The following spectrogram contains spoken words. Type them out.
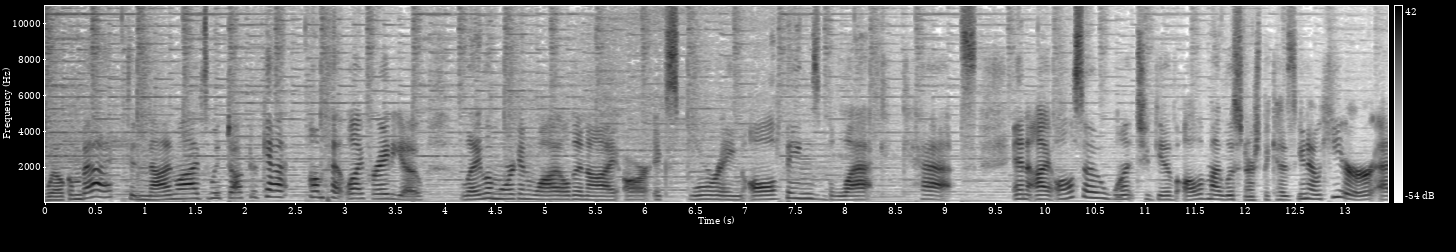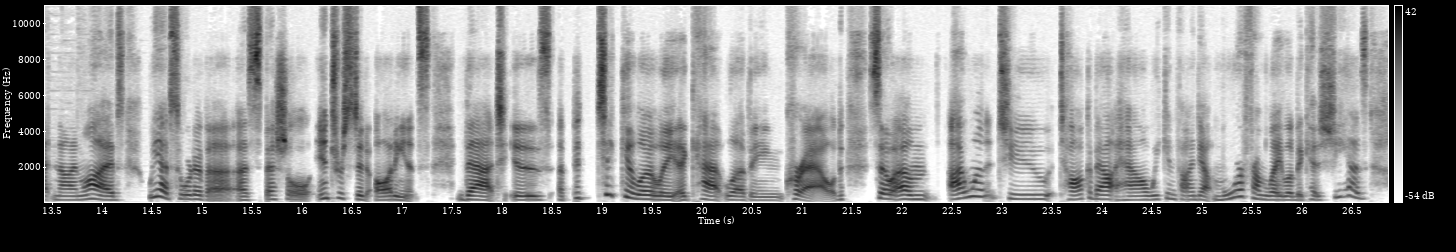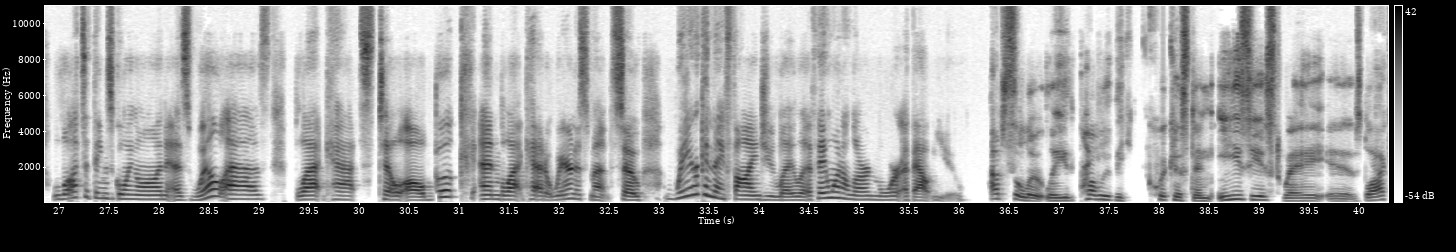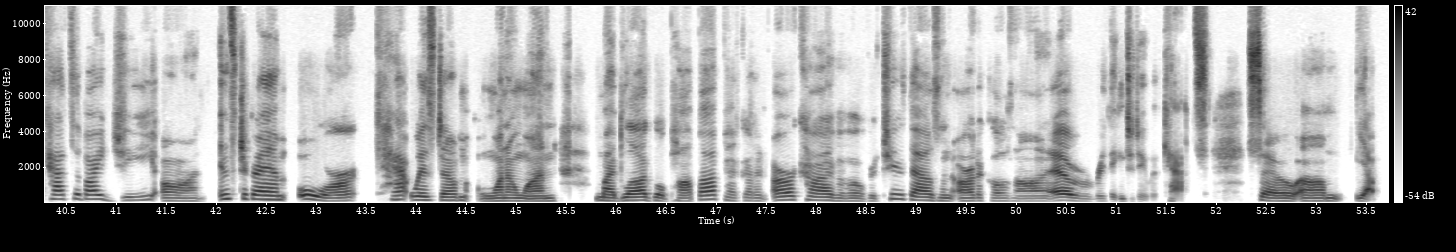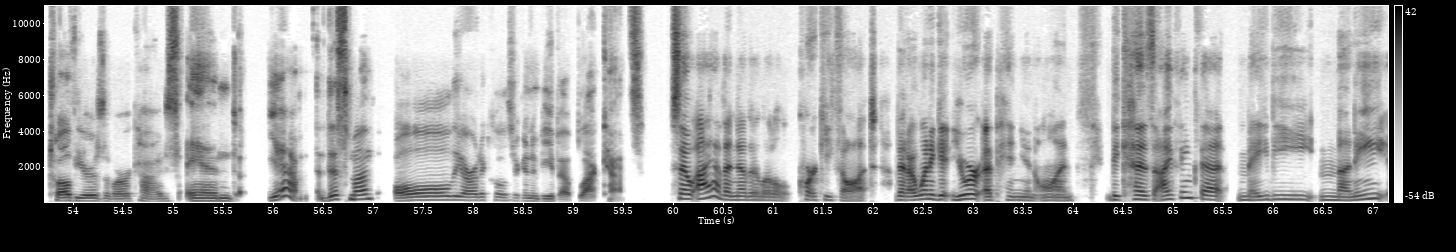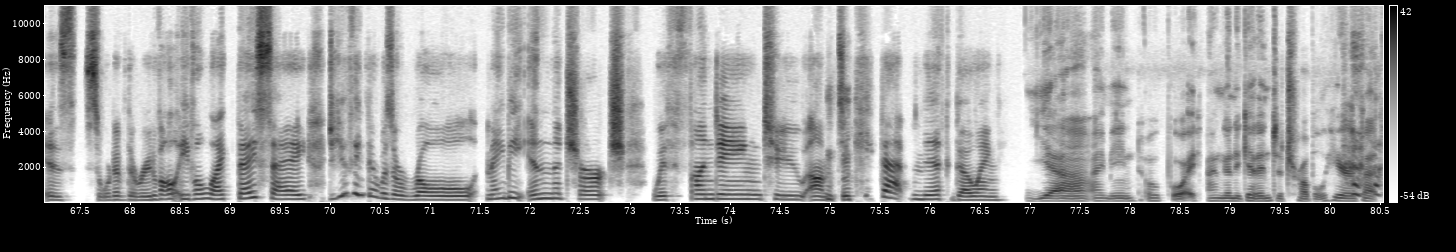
Welcome back to Nine Lives with Dr. Cat on Pet Life Radio. Layla Morgan Wild and I are exploring all things black cats. And I also want to give all of my listeners, because, you know, here at Nine Lives, we have sort of a, a special interested audience that is a particularly a cat loving crowd. So um, I want to talk about how we can find out more from Layla because she has lots of things going on, as well as Black Cats Tell All book and Black Cat Awareness Month. So, where can they find you, Layla, if they want to learn more about you? Absolutely. Probably the quickest and easiest way is Black Cats of IG on Instagram or Cat Wisdom 101. My blog will pop up. I've got an archive of over 2,000 articles on everything to do with cats. So, um, yeah, 12 years of archives. And yeah, this month, all the articles are going to be about black cats. So I have another little quirky thought that I want to get your opinion on because I think that maybe money is sort of the root of all evil, like they say. Do you think there was a role maybe in the church with funding to um, to keep that myth going? Yeah, I mean, oh boy, I'm going to get into trouble here, but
